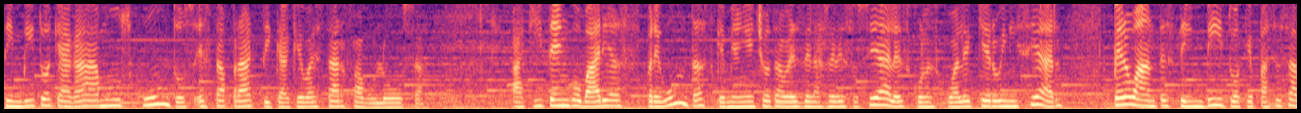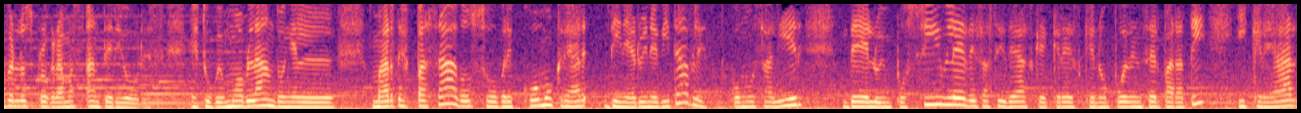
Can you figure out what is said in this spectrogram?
te invito a que hagamos juntos esta práctica que va a estar fabulosa. Aquí tengo varias preguntas que me han hecho a través de las redes sociales con las cuales quiero iniciar pero antes te invito a que pases a ver los programas anteriores. Estuvimos hablando en el martes pasado sobre cómo crear dinero inevitable, cómo salir de lo imposible, de esas ideas que crees que no pueden ser para ti y crear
